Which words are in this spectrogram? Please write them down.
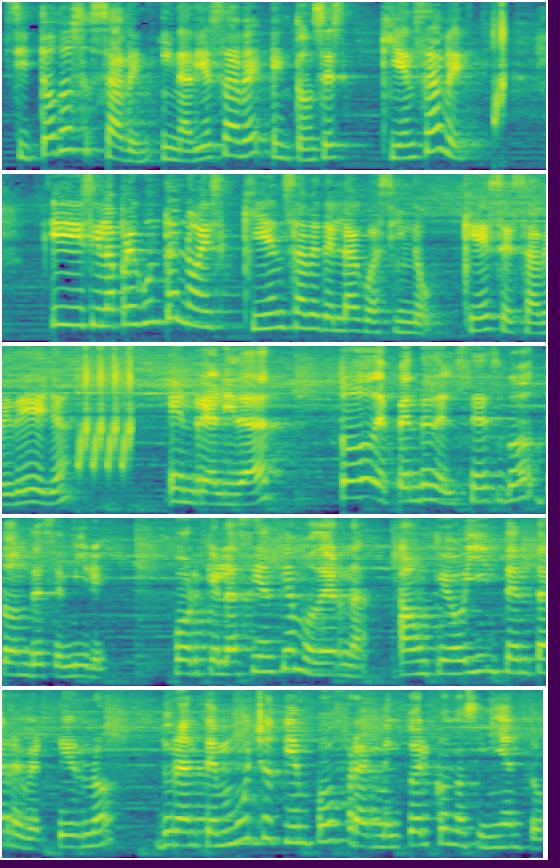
Si todos saben y nadie sabe, entonces, ¿quién sabe? Y si la pregunta no es quién sabe del agua, sino qué se sabe de ella, en realidad todo depende del sesgo donde se mire, porque la ciencia moderna, aunque hoy intenta revertirlo, durante mucho tiempo fragmentó el conocimiento,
